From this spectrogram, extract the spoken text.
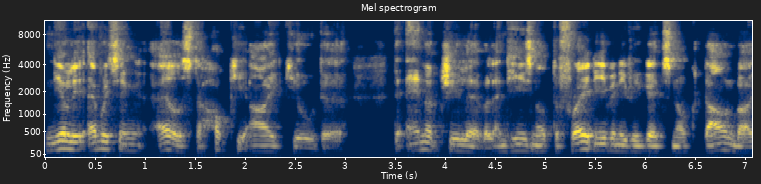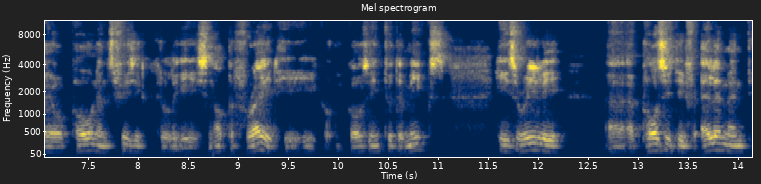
nearly everything else, the hockey IQ, the the energy level, and he's not afraid, even if he gets knocked down by opponents physically, he's not afraid. He, he goes into the mix. He's really a positive element,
